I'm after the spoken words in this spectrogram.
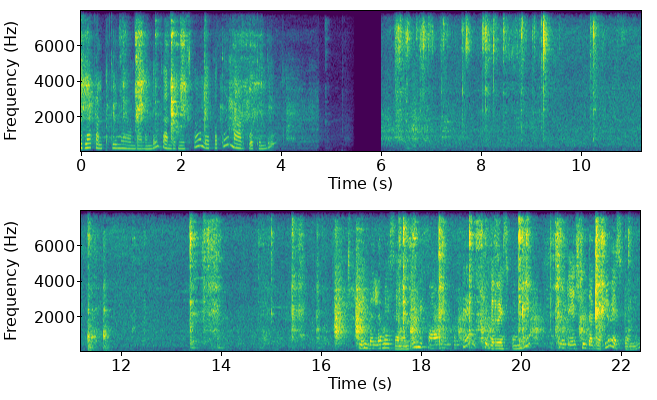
ఇలా కలుపుతూనే ఉండాలండి కంటిన్యూస్గా లేకపోతే మాడిపోతుంది. నేను బెల్లం వేసానండి మీకు కావాలనుకుంటే షుగర్ వేసుకోండి మీ టేస్ట్ తగ్గట్లు వేసుకోండి.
